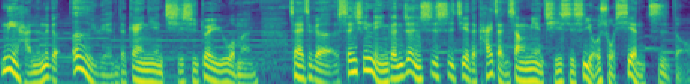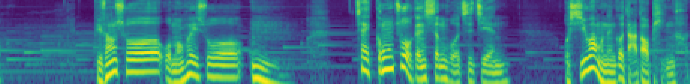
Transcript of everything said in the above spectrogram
内涵的那个二元的概念，其实对于我们在这个身心灵跟认识世界的开展上面，其实是有所限制的哦。比方说，我们会说，嗯，在工作跟生活之间，我希望我能够达到平衡。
